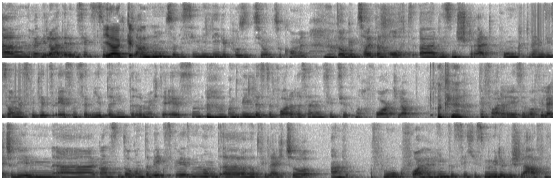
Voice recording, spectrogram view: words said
Ähm, wenn die Leute den Sitz Ja, zurückklappen, ge- mhm. um so ein bisschen in die Liegeposition zu kommen. Ja. Da gibt es halt dann oft äh, diesen Streitpunkt, wenn sie sagen, es wird jetzt Essen serviert, der Hintere möchte essen Mhm. und will, dass der Vordere seinen Sitz jetzt nach vor klappt. Okay. Der Vordere ist aber vielleicht schon den äh, ganzen Tag unterwegs gewesen und äh, hat vielleicht schon Flug vorher hinter sich, ist müde, will schlafen.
